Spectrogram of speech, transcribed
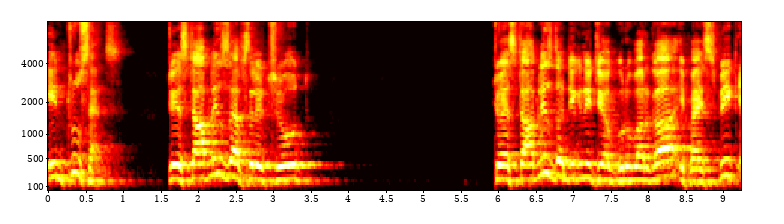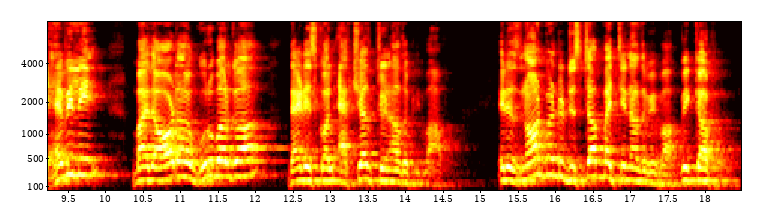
In true sense, to establish the absolute truth, to establish the dignity of Guru Varga, if I speak heavily by the order of Guru Varga, that is called actual Trinada Vibhav. It is not going to disturb my Trinada Vibhav. Be careful.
